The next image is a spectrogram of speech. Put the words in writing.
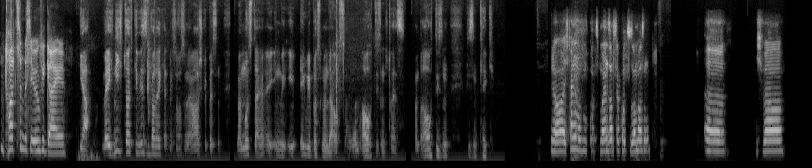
Und trotzdem ist sie irgendwie geil. Ja, wenn ich nicht dort gewesen wäre, ich hätte mich sowas in den Arsch gebissen. Man muss da irgendwie, irgendwie muss man da auch sein. Man braucht diesen Stress. Man braucht diesen, diesen Kick. Ja, ich kann ja noch kurz meinen Samstag kurz zusammenfassen. Äh, ich war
